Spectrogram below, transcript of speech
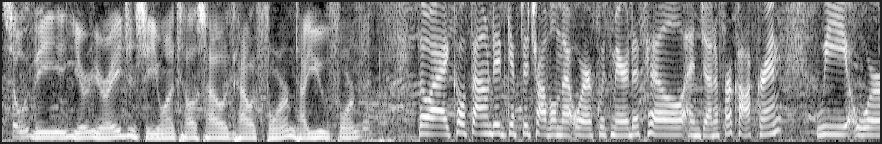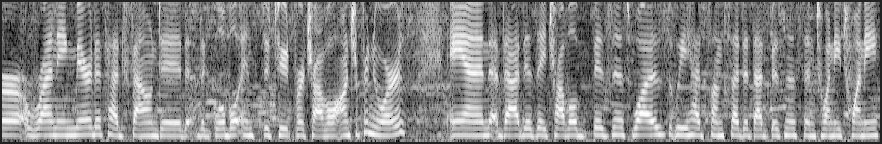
So the your, your agency, you want to tell us how it, how it formed, how you formed it? So I co-founded Gifted Travel Network with Meredith Hill and Jennifer Cochran. We were running. Meredith had founded the Global Institute for Travel Entrepreneurs, and that is a travel business. Was we had sunsetted that business in 2020,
